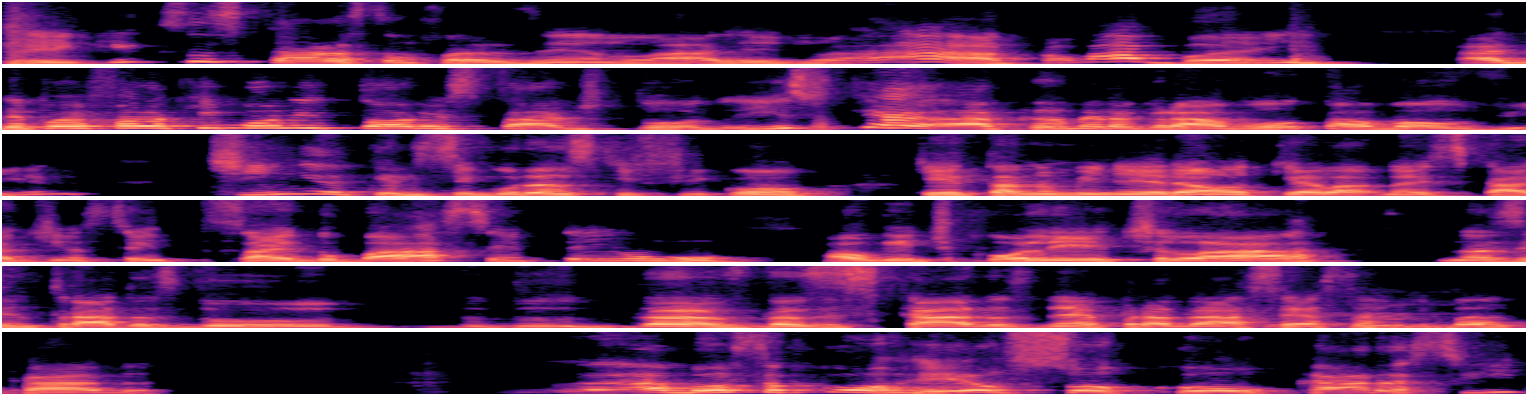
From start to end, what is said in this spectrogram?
gente, o que, que esses caras estão fazendo lá, gente? Ah, toma banho. Aí depois fala que monitora o estádio todo. Isso que a, a câmera gravou, estava ao vivo, tinha aqueles seguranças que ficam, quem está no Mineirão, aquela, na escadinha, sempre sai do bar, sempre tem um, alguém de colete lá nas entradas do, do das, das, escadas, né, para dar acesso uhum. à arquibancada. A moça correu, socou o cara assim,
